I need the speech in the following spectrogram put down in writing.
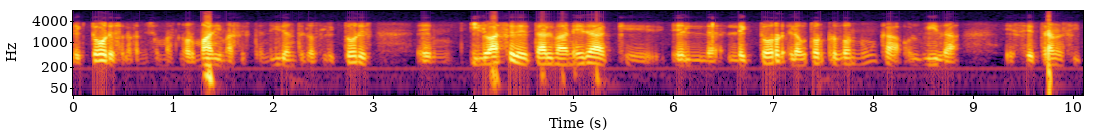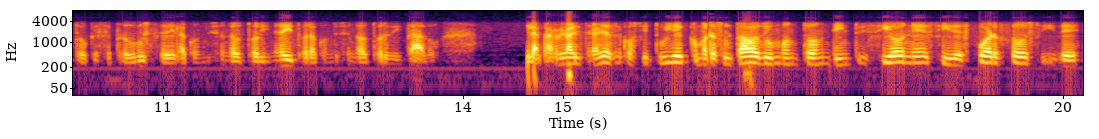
lectores o la condición más normal y más extendida entre los lectores, em, y lo hace de tal manera que el lector, el autor, perdón, nunca olvida ese tránsito que se produce de la condición de autor inédito a la condición de autor editado. La carrera literaria se constituye como resultado de un montón de intuiciones y de esfuerzos y de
